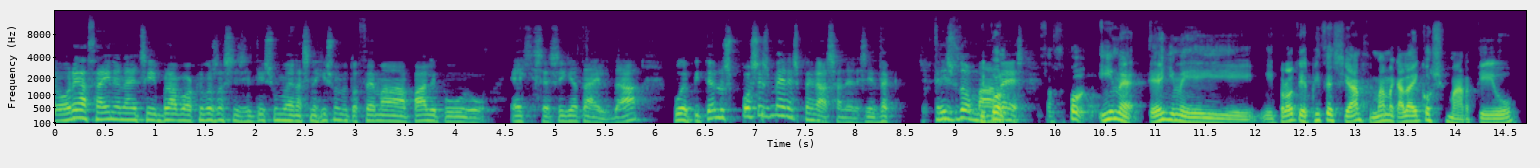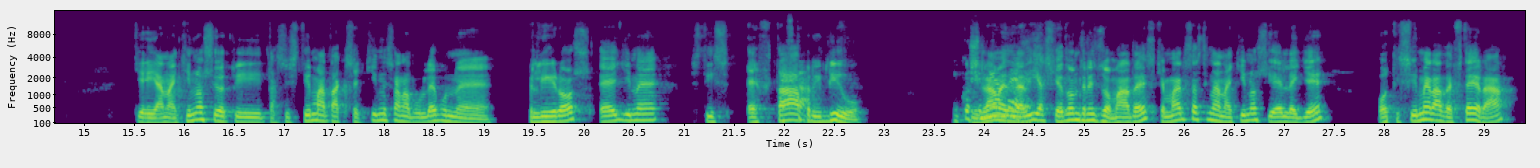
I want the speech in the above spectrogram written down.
ωραία θα είναι να έτσι, μπράβο, ακριβώς να συζητήσουμε, να συνεχίσουμε με το θέμα πάλι που έχεις εσύ για τα ΕΛΔΑ, που επιτέλους πόσες μέρες περάσανε εσύ, δε, τρεις εβδομάδες; Λοιπόν, θα σου πω, είναι, έγινε η, η πρώτη επίθεση, αν θυμάμαι καλά, 20 Μαρτίου, και η ανακοίνωση ότι τα συστήματα ξεκίνησαν να δουλεύουν ε, πλήρως έγινε στις 7, Απριλίου. Μιλάμε δηλαδή για σχεδόν τρεις εβδομάδες και μάλιστα στην ανακοίνωση έλεγε ότι σήμερα Δευτέρα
